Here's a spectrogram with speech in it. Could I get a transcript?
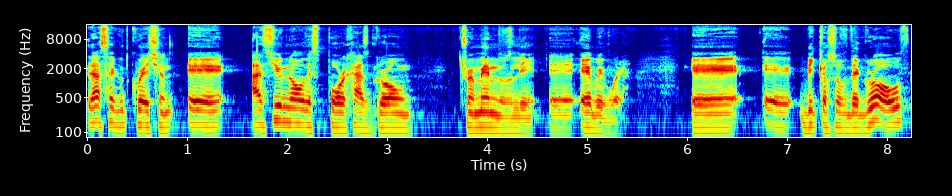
that's a good question. Uh, as you know, the sport has grown tremendously uh, everywhere. because of the growth,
